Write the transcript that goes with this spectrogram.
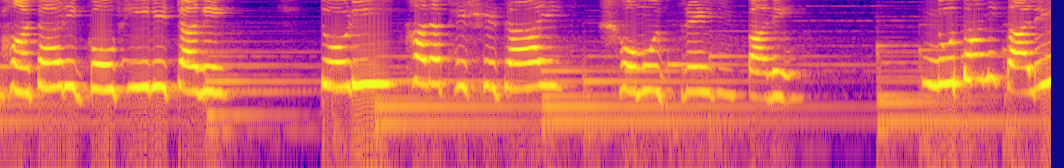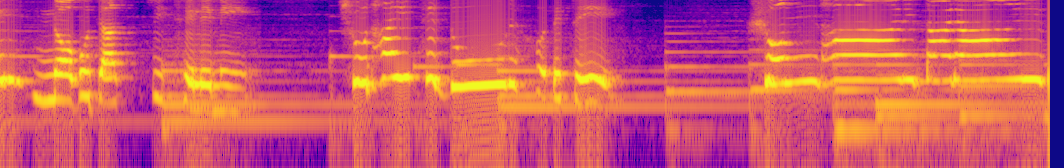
ভাটার গভীর টানে তরি খানা ভেসে যায় সমুদ্রের পানে। নূতন কালের নবযাত্রী ছেলে মেয়ে শুধাইছে দূর হতে চেয়ে। সন্ধ্যার তারার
